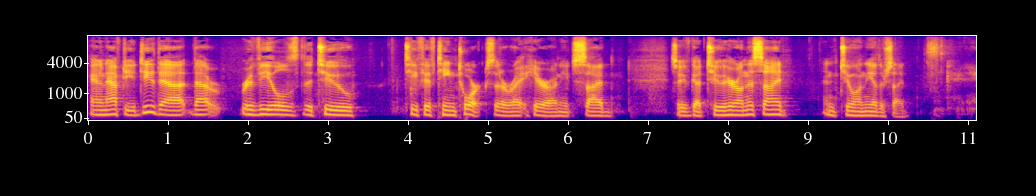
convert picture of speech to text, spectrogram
And after you do that, that reveals the two T15 Torx that are right here on each side. So you've got two here on this side and two on the other side. Okay.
